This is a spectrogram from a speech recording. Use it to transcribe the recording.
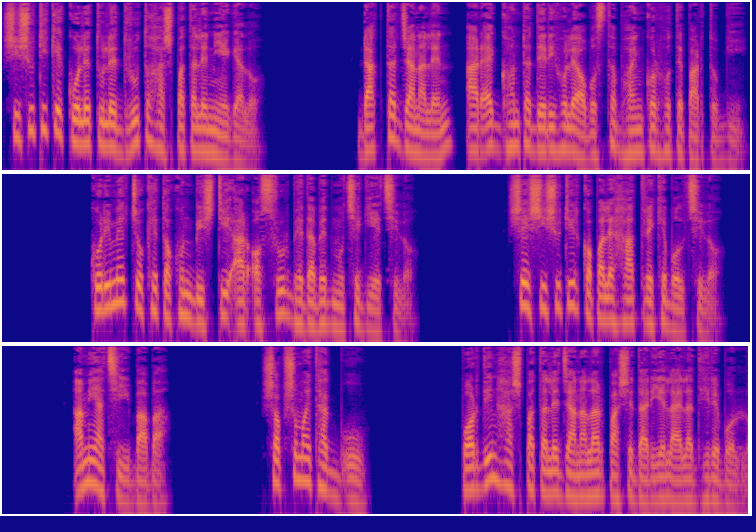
শিশুটিকে কোলে তুলে দ্রুত হাসপাতালে নিয়ে গেল। ডাক্তার জানালেন, আর এক ঘণ্টা দেরি হলে অবস্থা ভয়ঙ্কর হতে পারত গি। করিমের চোখে তখন বৃষ্টি আর অশ্রুর ভেদাভেদ মুছে গিয়েছিল। সে শিশুটির কপালে হাত রেখে বলছিল, আমি আছি, বাবা। সবসময় থাকব। উ পরদিন হাসপাতালে জানালার পাশে দাঁড়িয়ে লায়লা ধীরে বলল,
